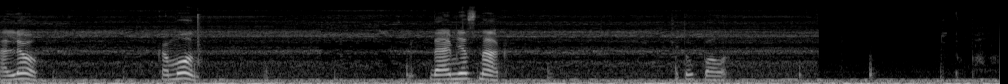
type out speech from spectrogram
Алло. Come on. Дай мне знак. Что-то упало. Что-то упало.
